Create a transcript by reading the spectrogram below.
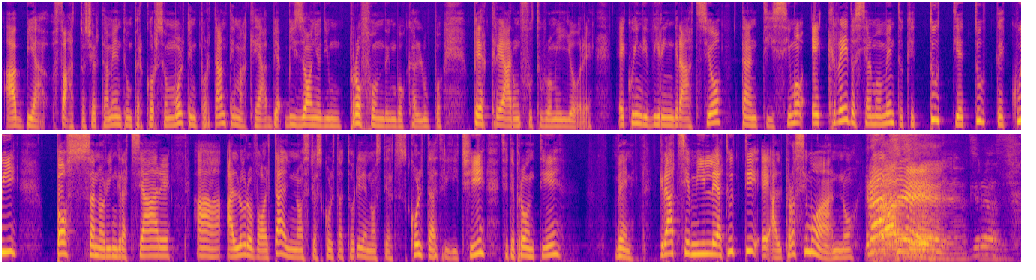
abbia fatto certamente un percorso molto importante ma che abbia bisogno di un profondo in bocca al lupo per creare un futuro migliore e quindi vi ringrazio tantissimo e credo sia il momento che tutti e tutte qui possano ringraziare a, a loro volta i nostri ascoltatori e le nostre ascoltatrici. Siete pronti? Bene, grazie mille a tutti e al prossimo anno. Grazie! Grazie.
